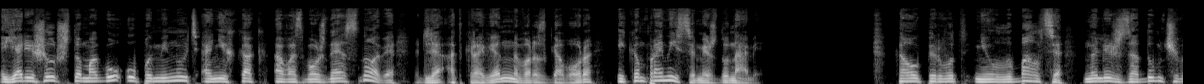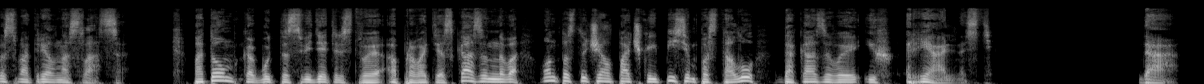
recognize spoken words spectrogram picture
я решил, что могу упомянуть о них как о возможной основе для откровенного разговора и компромисса между нами. Каупервуд не улыбался, но лишь задумчиво смотрел на Сласса. Потом, как будто свидетельствуя о правоте сказанного, он постучал пачкой писем по столу, доказывая их реальность. «Да», —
